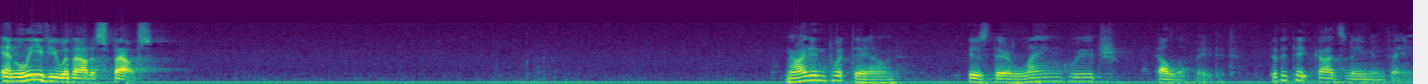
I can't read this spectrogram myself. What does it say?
and leave you without a spouse? Now, I didn't put down, is their language elevated? Do they take God's name in vain?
